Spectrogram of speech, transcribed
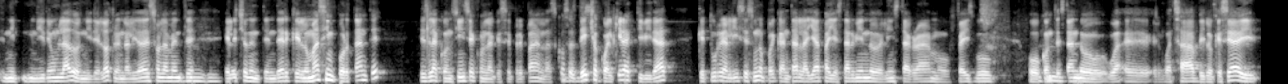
ni, ni, de un lado ni del otro. En realidad es solamente el hecho de entender que lo más importante es la conciencia con la que se preparan las cosas. De hecho, cualquier actividad que tú realices, uno puede cantar la yapa y estar viendo el Instagram o Facebook o contestando eh, el WhatsApp y lo que sea, y,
